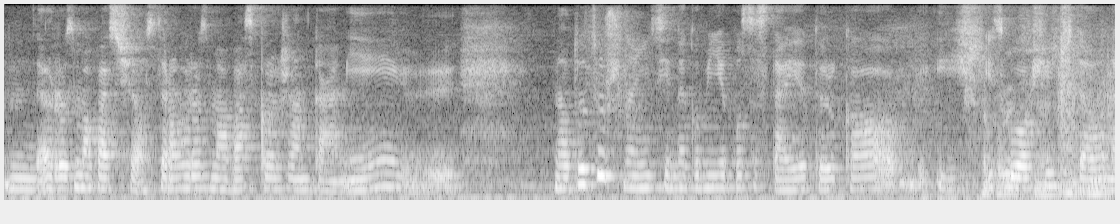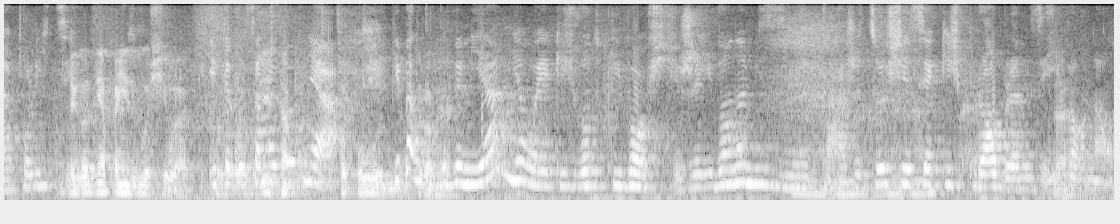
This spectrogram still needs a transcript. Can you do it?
Mm, Rozmowa z siostrą, rozmowa z koleżankami. y, No to cóż, no nic innego mi nie pozostaje, tylko iść i zgłosić to na policję. Tego dnia pani zgłosiła. I tego samego dnia. Wie pan, trochę. gdybym ja miała jakieś wątpliwości, że Iwona mi znika, że coś jest jakiś problem z Iwoną,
